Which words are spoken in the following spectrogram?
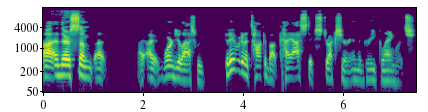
Uh, and there's some, uh, I, I, warned you last week. Today we're going to talk about chiastic structure in the Greek language.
